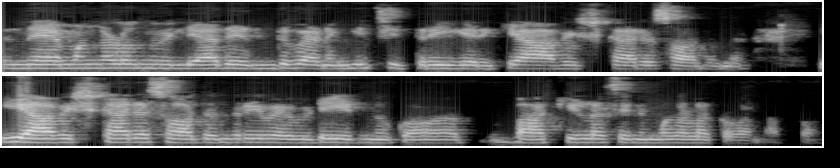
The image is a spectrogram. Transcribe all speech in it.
നിയമങ്ങളൊന്നും ഇല്ലാതെ എന്ത് വേണമെങ്കിൽ ചിത്രീകരിക്കുക. ആവിഷ്കാര സ്വാതന്ത്ര്യം. ഈ ആവിഷ്കാര സ്വാതന്ത്ര്യം എവിടെയിരുന്നു? ബാക്കിയുള്ള സിനിമകളൊക്കെ വന്നപ്പോ.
